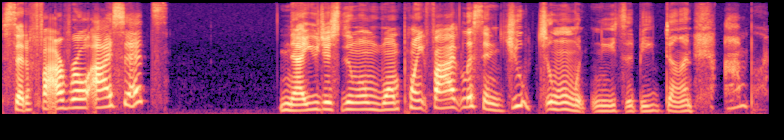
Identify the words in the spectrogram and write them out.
Set of five roll eye sets. Now you just doing 1.5. Listen, you doing what needs to be done. I'm proud.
